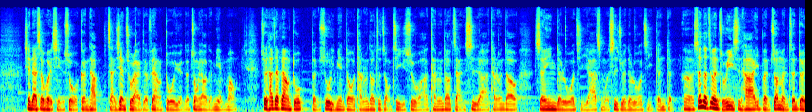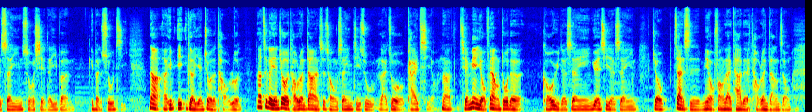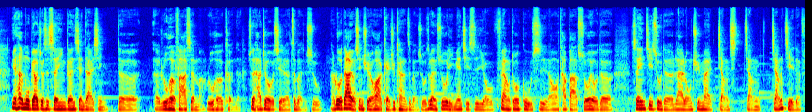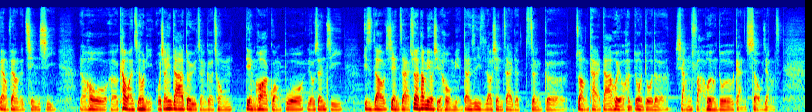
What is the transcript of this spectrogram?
现代社会形塑，跟他展现出来的非常多元的重要的面貌。所以他在非常多本书里面都有谈论到这种技术啊，谈论到展示啊，谈论到声音的逻辑啊，什么视觉的逻辑等等。呃，声的资本主义是他一本专门针对声音所写的一本一本书籍。那呃一一一个研究的讨论。那这个研究的讨论当然是从声音技术来做开启哦。那前面有非常多的口语的声音、乐器的声音，就暂时没有放在他的讨论当中，因为他的目标就是声音跟现代性的。呃，如何发生嘛？如何可能？所以他就写了这本书。那如果大家有兴趣的话，可以去看看这本书。这本书里面其实有非常多故事，然后他把所有的声音技术的来龙去脉讲讲讲解得非常非常的清晰。然后呃，看完之后你，你我相信大家对于整个从电话、广播、留声机一直到现在，虽然他没有写后面，但是一直到现在的整个状态，大家会有很多很多的想法，会有很多的感受，这样子。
